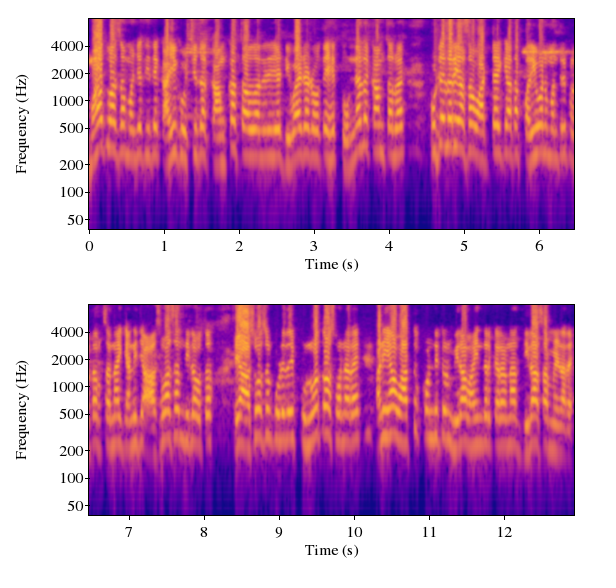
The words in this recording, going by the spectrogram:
महत्वाचं म्हणजे तिथे काही गोष्टीचं कामकाज चालू झालेले जे डिवायडेड होते हे तोडण्याचं काम चालू आहे. कुठेतरी असं वाटतंय की आता परिवहन मंत्री प्रताप सरनाईक यांनी जे आश्वासन दिलं होतं हे आश्वासन कुठेतरी पूर्णत्वास होणार आहे आणि या वाहतूक कोंडीतून मीरा भाईंदरकरांना दिलासा मिळणार आहे.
